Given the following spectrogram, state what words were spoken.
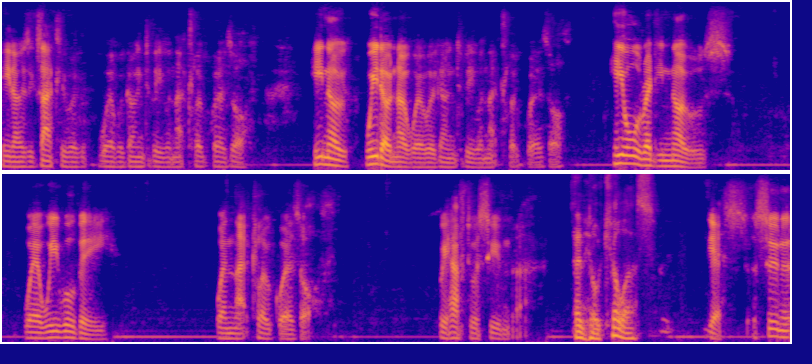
he knows exactly where, where we're going to be when that cloak wears off. He knows we don't know where we're going to be when that cloak wears off. He already knows where we will be when that cloak wears off. We have to assume that. And he'll kill us. Yes, as soon as,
